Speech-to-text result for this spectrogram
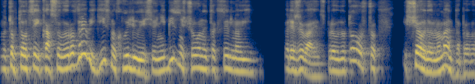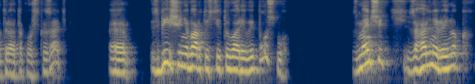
Ну, тобто, оцей касовий розрив і дійсно хвилює сьогодні бізнес, що вони так сильно і переживають з приводу того, що і ще один момент, напевно, треба також сказати: Е, збільшення вартості товарів і послуг зменшить загальний ринок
